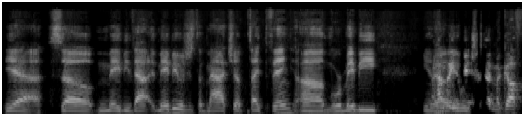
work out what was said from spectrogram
Yeah, so maybe that maybe it was just a matchup type thing, um, or maybe you know how many pitches was, McGough?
